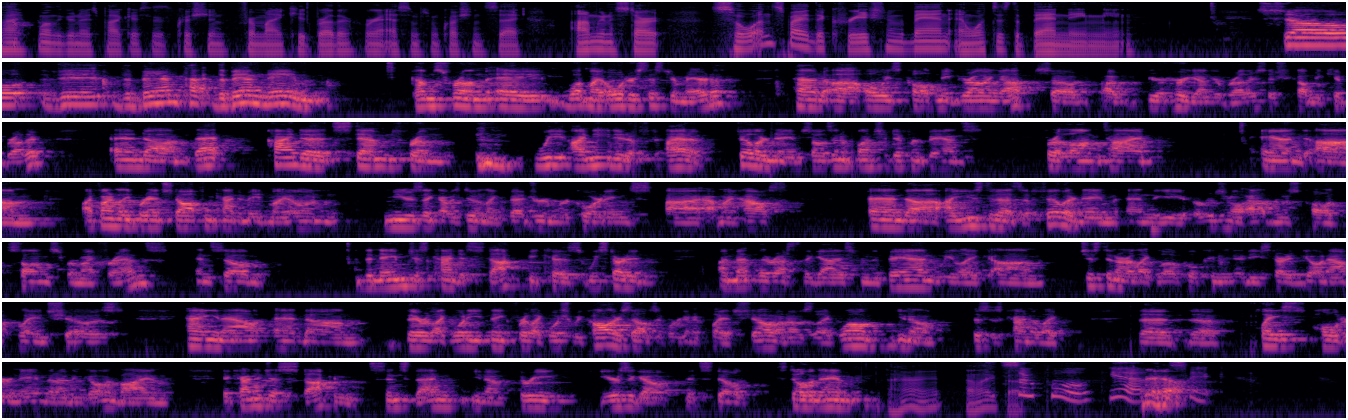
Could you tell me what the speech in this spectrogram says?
Hi, one of the Good Nights podcast with Christian from my kid brother. We're gonna ask him some questions today. I'm gonna start. So, what inspired the creation of the band, and what does the band name mean? So the the band the band name comes from a what my older sister Meredith had uh, always called me growing up. So uh, you're her younger brother, so she called me kid brother, and um, that kind of stemmed from we. I needed a I had a filler name, so I was in a bunch of different bands for a long time and um, I finally branched off and kind of made my own music. I was doing like bedroom recordings uh, at my house, and uh, I used it as a filler name. And the original album was called "Songs for My Friends," and so the name just kind of stuck because we started. I met the rest of the guys from the band. We like um, just in our like local community started going out playing shows, hanging out, and um, they were like, "What do you think for like what should we call ourselves if we're going to play a show?" And I was like, "Well, you know, this is kind of like the the placeholder name that I've been going by, and it kind of just stuck. And since then, you know, three years ago, it's still still the name. All right, I like That's that. so cool. Yeah, Yeah. that's sick.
